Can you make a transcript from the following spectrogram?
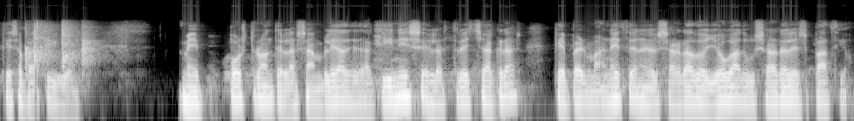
que se apacigüe. Me postro ante la asamblea de Dakinis en los tres chakras que permanecen en el sagrado yoga de usar el espacio.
